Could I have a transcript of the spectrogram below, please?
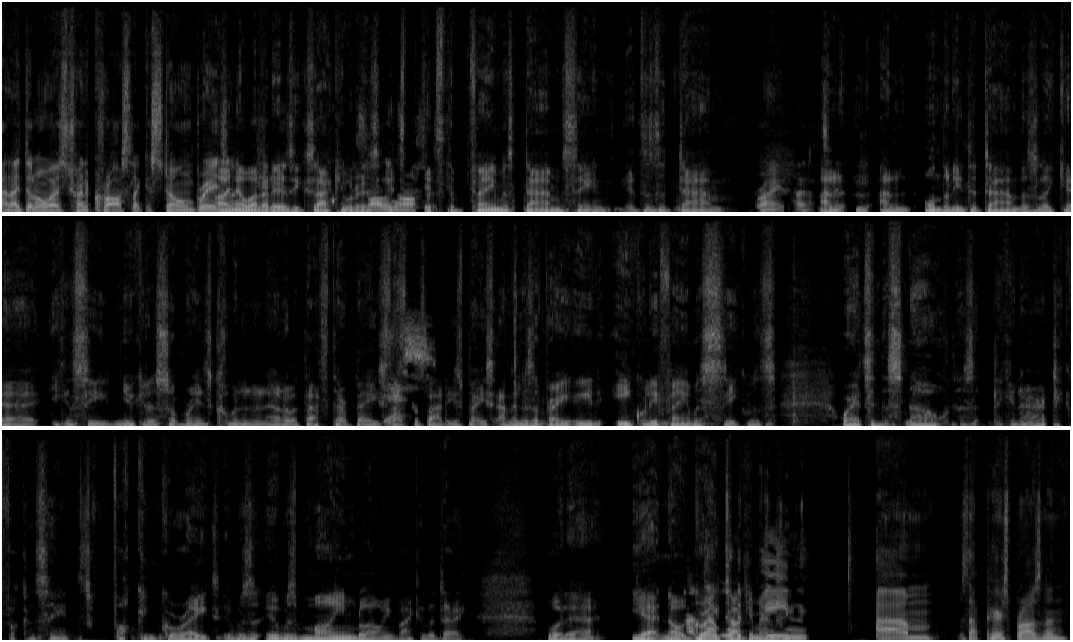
and I don't know. I was trying to cross like a stone bridge. I know what it is. Exactly what it is. It's, it's the famous dam scene. It is a dam. Right. And it. and underneath the dam, there's like uh, you can see nuclear submarines coming in and out of it. That's their base. That's the baddies' base. And then there's a very e- equally famous sequence where it's in the snow. There's like an Arctic fucking scene. It's fucking great. It was it was mind blowing back in the day. But uh, yeah, no, And great documentary. been, um, was that Pierce Brosnan?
